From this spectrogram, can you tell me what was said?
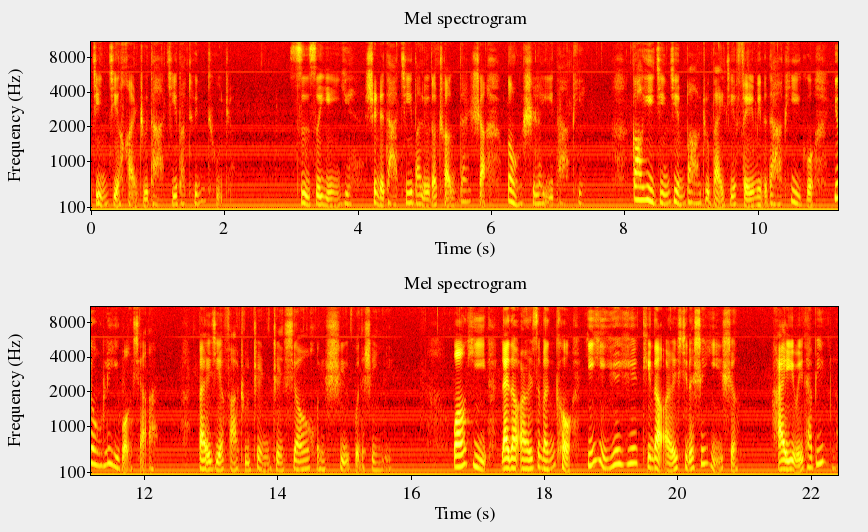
紧紧含住大鸡巴吞吐着，丝丝银液顺着大鸡巴流到床单上，弄湿了一大片。高毅紧紧抱住白洁肥美的大屁股，用力往下按，白洁发出阵阵销魂蚀骨的呻吟。王毅来到儿子门口，隐隐约约听到儿媳的呻吟声，还以为她病了，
